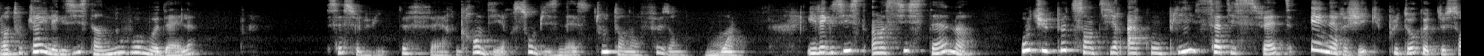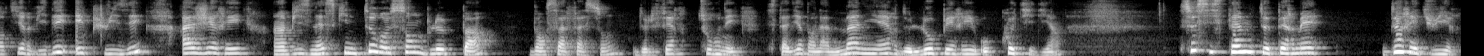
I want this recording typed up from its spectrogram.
En tout cas, il existe un nouveau modèle, c'est celui de faire grandir son business tout en en faisant moins. Il existe un système où tu peux te sentir accomplie, satisfaite, énergique, plutôt que de te sentir vidée, épuisée à gérer un business qui ne te ressemble pas dans sa façon de le faire tourner, c'est-à-dire dans la manière de l'opérer au quotidien. Ce système te permet de réduire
